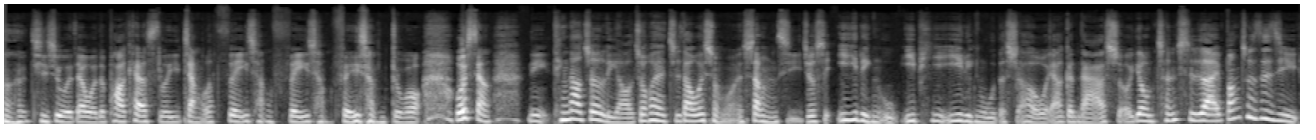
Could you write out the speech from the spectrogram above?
其实我在我的 podcast 里讲了非常非常非常多。我想你听到这里哦，就会知道为什么上集就是一零五 EP 一零五的时候，我要跟大家说，用诚实来帮助自己，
